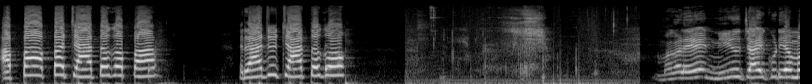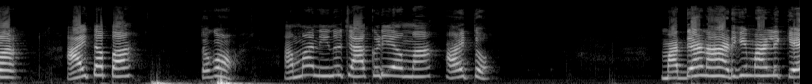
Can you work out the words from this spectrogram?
ಅಪ್ಪ ಅಪ್ಪ ಚಹಾ ತಗೋಪ್ಪ. ರಾಜು ಚಹಾ ತಗೋ. ಮಗಳೇ ನೀನು ಚಾಯ್ ಕುಡಿಯಮ್ಮ. ಆಯ್ತಪ್ಪ. ತಗೋ. ಅಮ್ಮ ನೀನು ಚಾ ಕುಡಿಯಮ್ಮ. ಆಯ್ತು. ಮಧ್ಯಾಹ್ನ ಅಡಿಗೆ ಮಾಡ್ಲಿಕ್ಕೆ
